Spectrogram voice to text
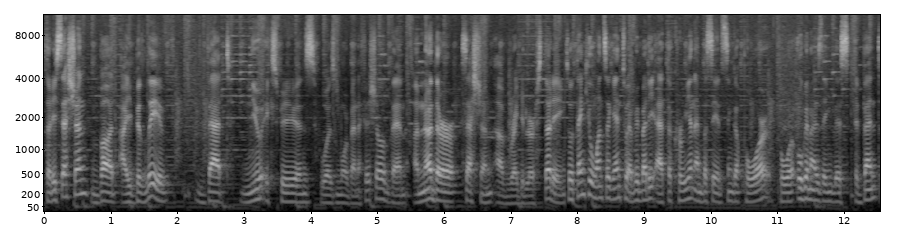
study session, but I believe that new experience was more beneficial than another session of regular studying. So thank you once again to everybody at the Korean Embassy in Singapore for organizing this event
